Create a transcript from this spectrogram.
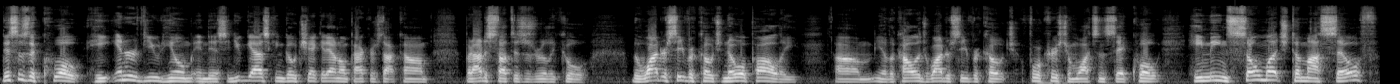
This is a quote. He interviewed him in this, and you guys can go check it out on Packers.com. But I just thought this was really cool. The wide receiver coach Noah Pauley, um, you know, the college wide receiver coach for Christian Watson said, "quote He means so much to myself,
